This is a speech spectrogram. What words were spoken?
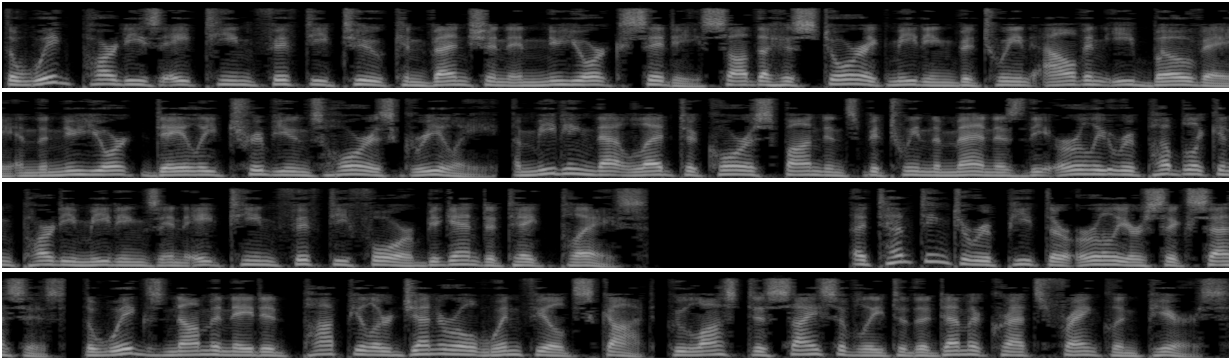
The Whig Party's 1852 convention in New York City saw the historic meeting between Alvin E. Bovay and the New York Daily Tribune's Horace Greeley, a meeting that led to correspondence between the men as the early Republican Party meetings in 1854 began to take place. Attempting to repeat their earlier successes, the Whigs nominated popular General Winfield Scott, who lost decisively to the Democrats' Franklin Pierce.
